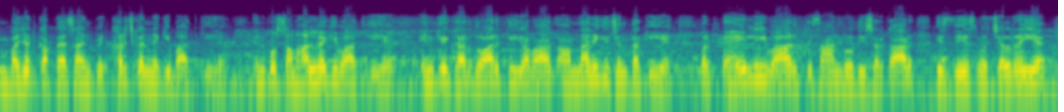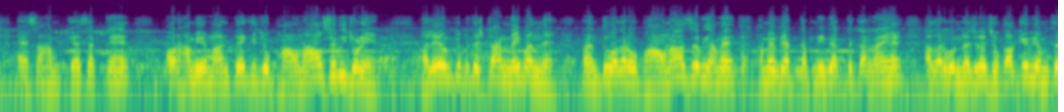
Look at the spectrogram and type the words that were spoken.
बजट का पैसा इन पर खर्च करने की बात की है, इनको संभालने की बात की है, इनके घर द्वार की बात, आमदनी की चिंता की है। पर पहली बार किसान विरोधी सरकार इस देश में चल रही है, ऐसा हम कह सकते हैं। और हम ये मानते हैं कि जो भावनाओं से भी जुड़े हैं भले उनके प्रतिष्ठान नहीं बंद हैं परंतु अगर वो भावनाओं से भी हमें हमें व्यक्त, अपनी व्यक्त कर रहे हैं, अगर वो नज़रें झुका के भी हमसे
